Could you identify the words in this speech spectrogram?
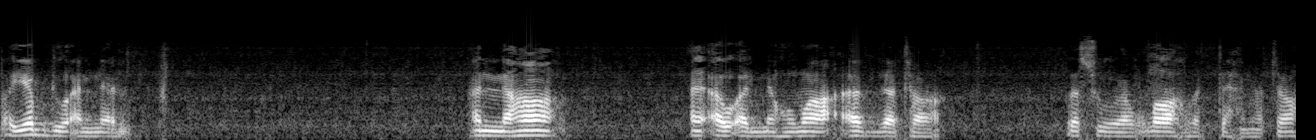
فيبدو أن أنها أو أنهما أذتا رسول الله واتهمته.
